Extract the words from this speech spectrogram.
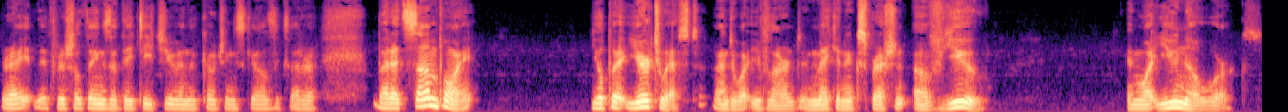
right? The official things that they teach you and the coaching skills, etc. But at some point, you'll put your twist onto what you've learned and make an expression of you and what you know works.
